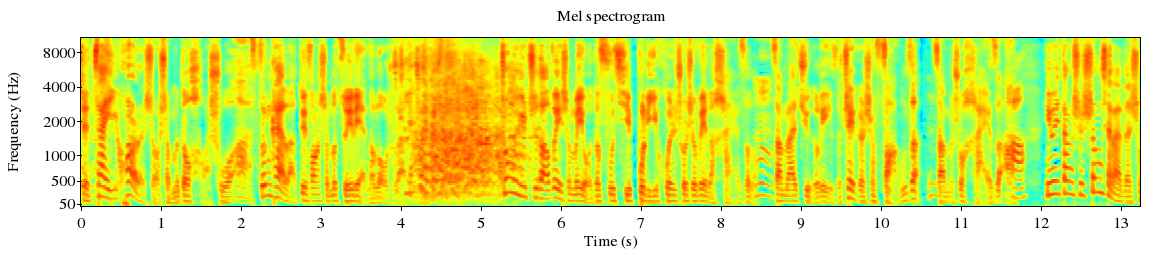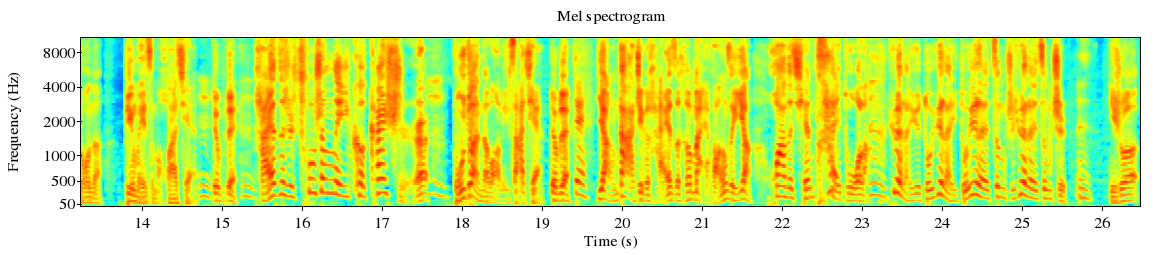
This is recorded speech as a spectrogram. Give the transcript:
这在一块儿的时候什么都好说啊，分开了对方什么嘴脸都露出来了。终于知道为什么有的夫妻不离婚，说是为了孩子了。嗯咱们来举个例子，这个是房子，咱们说孩子啊好，因为当时生下来的时候呢，并没怎么花钱，嗯对不对？孩子是出生那一刻开始，嗯不断的往里砸钱，对不对？对养大这个孩子和买房子一样，花的钱太多了，嗯越来越多，越来越多，越来越增值，越来越增值。嗯，你说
